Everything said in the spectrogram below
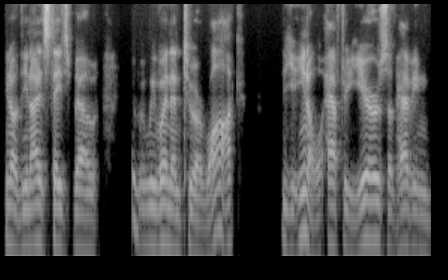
You know, the United States, uh, we went into Iraq, you know, after years of having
